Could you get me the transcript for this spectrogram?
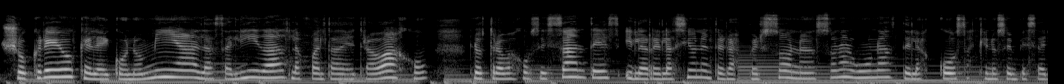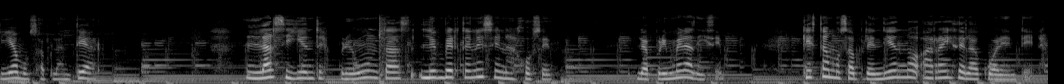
Yo creo que la economía, las salidas, la falta de trabajo, los trabajos cesantes y la relación entre las personas son algunas de las cosas que nos empezaríamos a plantear. Las siguientes preguntas le pertenecen a José. La primera dice, ¿qué estamos aprendiendo a raíz de la cuarentena?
